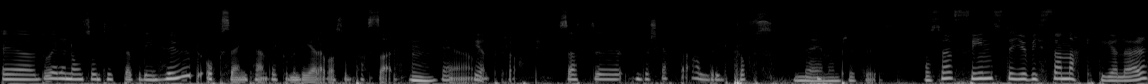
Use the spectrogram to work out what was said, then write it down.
Eh, då är det någon som tittar på din hud och sen kan rekommendera vad som passar. mm, Eh, helt klart. Så att eh, underskatta aldrig proffs. Nej men precis. Och sen finns det ju vissa nackdelar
